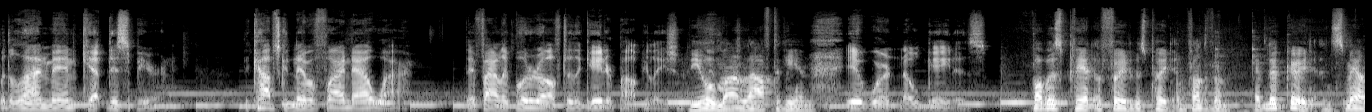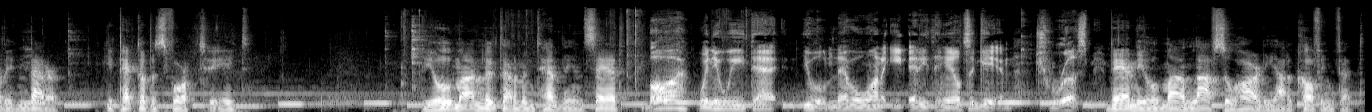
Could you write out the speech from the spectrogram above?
but the lineman kept disappearing. The cops could never find out why. They finally put it off to the gator population. The old man laughed again. It weren't no gators. Bubba's plate of food was put in front of him. It looked good and smelled even better. He picked up his fork to eat. The old man looked at him intently and said, Boy, when you eat that, you will never want to eat anything else again. Trust me. Then the old man laughed so hard he had a coughing fit.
